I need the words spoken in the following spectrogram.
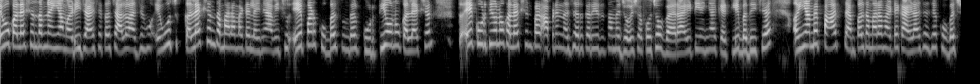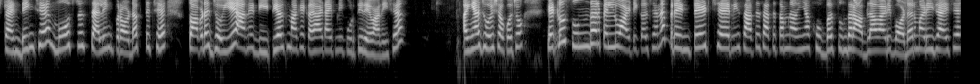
એવું કલેક્શન તમને અહીંયા મળી જાય છે. તો ચાલો આજે હું એવું જ કલેક્શન તમારા માટે લઈને આવી છું. એ પણ ખૂબ જ સુંદર કુર્તીઓનું કલેક્શન તો એ કુર્તીઓનું કલેક્શન પર આપણે નજર કરીએ તો તમે જોઈ શકો છો વેરાયટી અહીંયા કેટલી બધી છે. અહીંયા મેં પાંચ સેમ્પલ તમારા માટે કાઢ્યા છે, જે ખૂબ જ ટ્રેન્ડિંગ છે મોસ્ટ સેલિંગ પ્રોડક્ટ છે. તો આપણે જોઈએ આને ડિટેલ્સમાં કે કયા ટાઈપની કુર્તી રહેવાની છે. અહીંયા જોઈ શકો છો. કેટલું સુંદર પેલું આર્ટિકલ છે ને પ્રિન્ટેડ છે. એની સાથે સાથે તમને અહીંયા ખૂબ જ સુંદર આબલાવાળી બોર્ડર મળી જાય છે.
